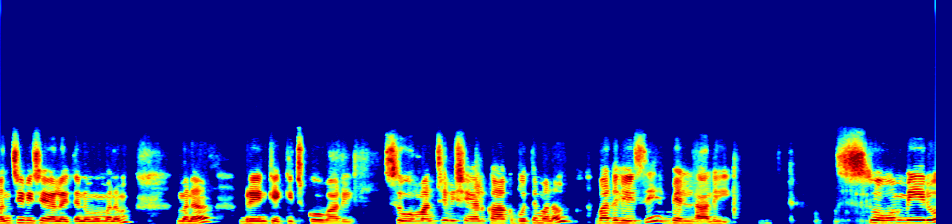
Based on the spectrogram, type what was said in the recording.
మంచి విషయాలు అయితేనేమో మనం మన బ్రెయిన్కి ఎక్కించుకోవాలి. సో మంచి విషయాలు కాకపోతే మనం వదిలేసి వెళ్ళాలి. సో మీరు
